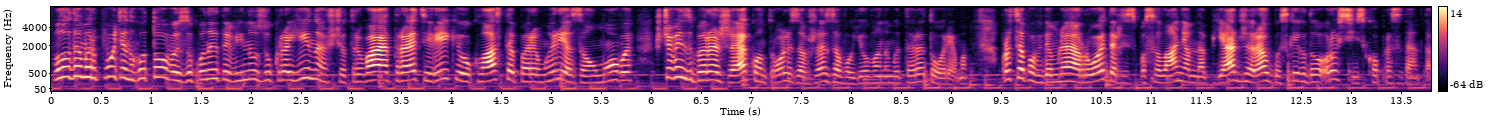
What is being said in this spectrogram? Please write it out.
Володимир Путін готовий зупинити війну з Україною, що триває третій рік, і укласти перемир'я за умови, що він збереже контроль за вже завойованими територіями. Про це повідомляє Reuters із посиланням на п'ять джерел близьких до російського президента.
